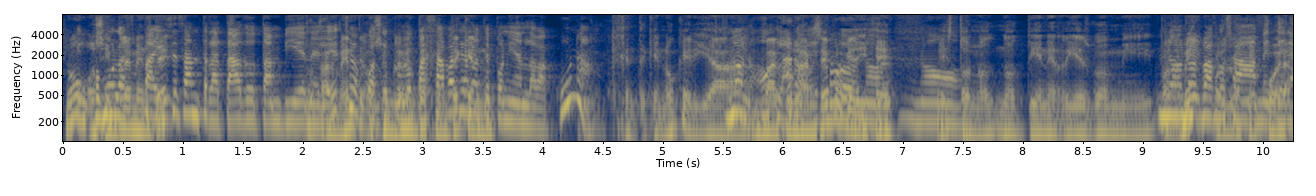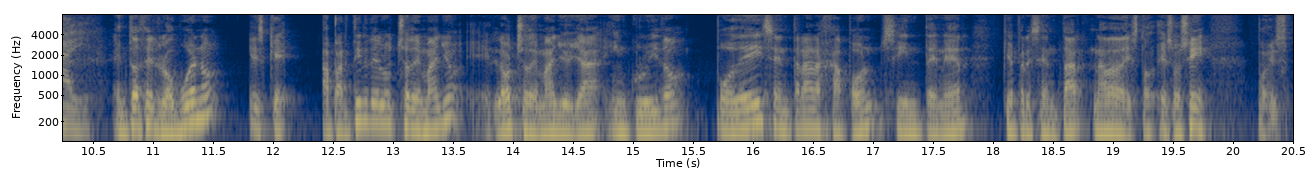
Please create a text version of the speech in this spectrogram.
cómo los países han tratado también el hecho. Cuando tú lo pasabas ya no te ponían la vacuna. Gente que no quería vacunarse porque dice, esto no, tiene riesgo en mi... no nos vamos a meter ahí. Entonces, lo bueno es que a partir del 8 de mayo, el 8 de mayo ya incluido, podéis entrar a Japón sin tener que presentar nada de esto. Eso sí, pues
